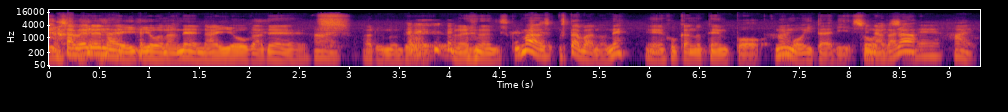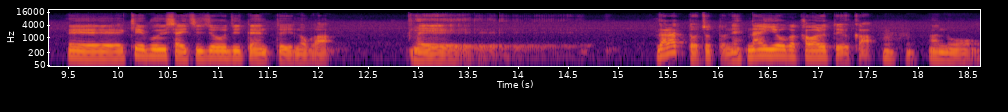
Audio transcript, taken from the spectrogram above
喋れないようなね、内容がね、はい、あるので、あれなんですけど、まあ、双葉のね、えー、他の店舗にもい。たりしながら、はいね。はい、えー、経文社一条辞典というのが、えー、ガラッとちょっとね、内容が変わるというか、あの、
